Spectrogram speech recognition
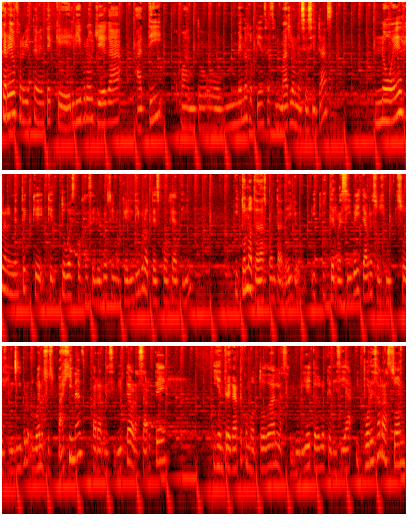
creo fervientemente que el libro llega a ti cuando menos lo piensas y más lo necesitas. No es realmente que, tú escojas el libro, sino que el libro te escoge a ti y tú no te das cuenta de ello. Y, te recibe y te abre sus, sus, libros, bueno, sus páginas para recibirte, abrazarte y entregarte como toda la sabiduría y todo lo que decía. Y por esa razón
